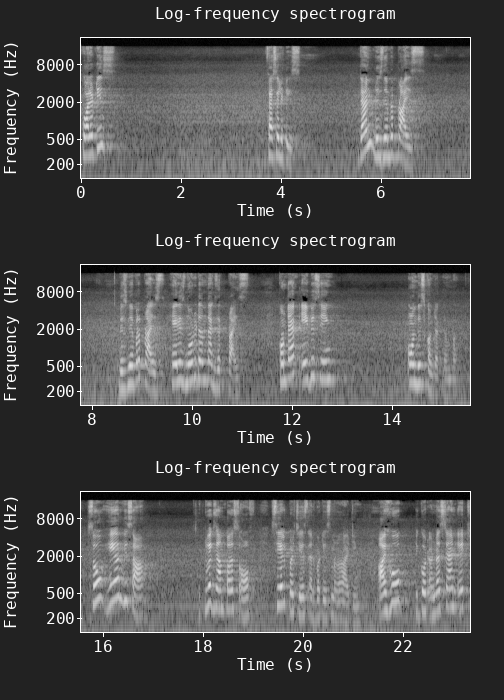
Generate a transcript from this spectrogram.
qualities facilities. Then reasonable price. Reasonable price. Here is noted on the exact price. Contact AB Singh on this contact number. So here we saw two examples of sale purchase advertisement writing. I hope you got understand it.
